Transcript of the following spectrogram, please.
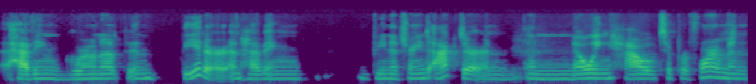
having grown up in theater and having been a trained actor and, and knowing how to perform and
